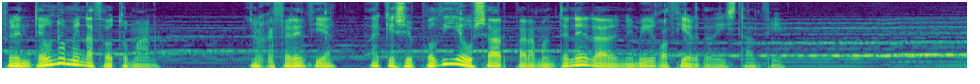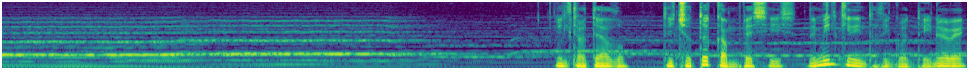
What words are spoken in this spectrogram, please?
frente a una amenaza otomana, en referencia a que se podía usar para mantener al enemigo a cierta distancia. El Tratado de Choteau-Cambrésis de 1559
